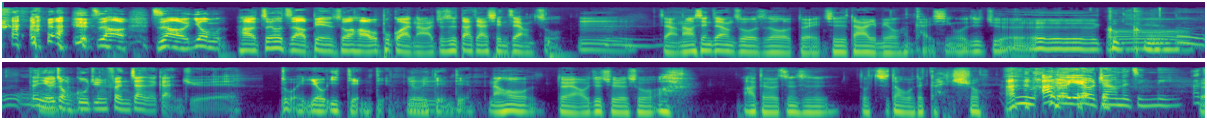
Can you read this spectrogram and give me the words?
只好只好用好，最后只好变成说，好，我不管啦、啊，就是大家先这样做，嗯，这样，然后先这样做的时候，对，其实大家也没有很开心，我就觉得呃，哭哭，哦、但有一种孤军奋战的感觉，对，有一点点，有一点点，嗯、然后对啊，我就觉得说啊，阿德真是。都知道我的感受啊！嗯，阿德也有这样的经历，阿德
